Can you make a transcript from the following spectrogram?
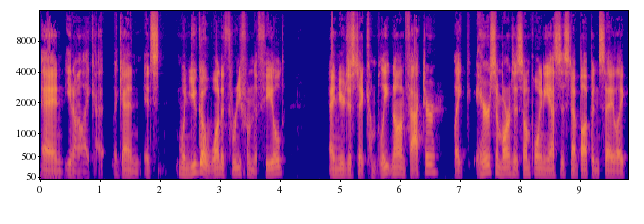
and you know, like again, it's when you go one to three from the field, and you're just a complete non-factor. Like Harrison Barnes, at some point, he has to step up and say, like,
